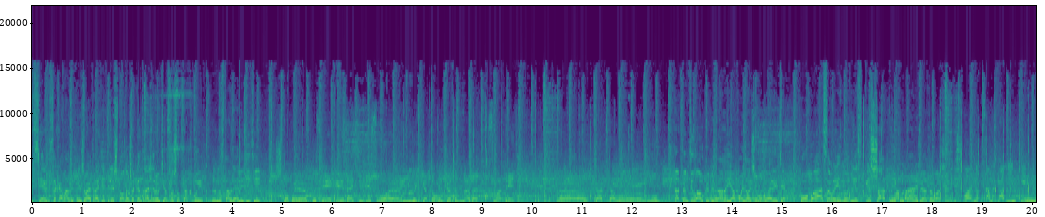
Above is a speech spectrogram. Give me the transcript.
всех за командой переживают родители. Что нужно контролировать? Я слышал, как вы наставляли детей. Чтобы быстрее передать весло и быть готовым к этому, надо смотреть, э, как там, э, ну, Как там дела у капитана? Я понял, о чем вы говорите. Кубасовый, ну не спешат никуда, ребята ваши. Еще одно, он самый маленький.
